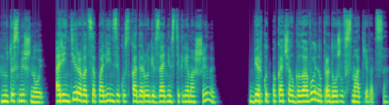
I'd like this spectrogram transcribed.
Ну ты смешной. Ориентироваться по линзе куска дороги в заднем стекле машины? Беркут покачал головой, но продолжил всматриваться.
